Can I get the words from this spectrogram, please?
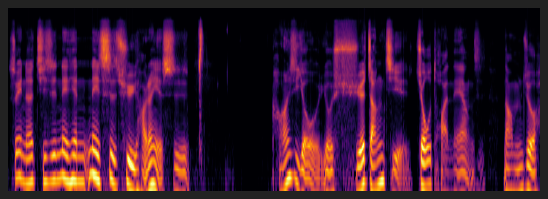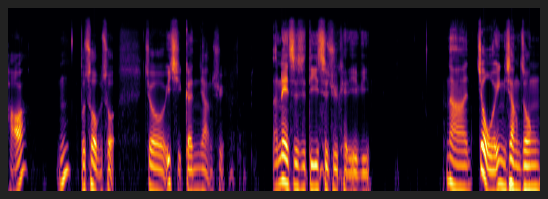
所以呢，其实那天那次去好像也是，好像是有有学长姐纠团那样子，那我们就好啊，嗯，不错不错，就一起跟这样去。那那次是第一次去 KTV。那就我印象中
